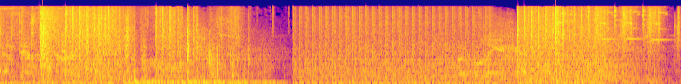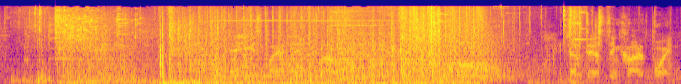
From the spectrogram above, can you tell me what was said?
Contesting hardpoint. We're pulling ahead. Enemy spy plane found. Contesting hardpoint.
